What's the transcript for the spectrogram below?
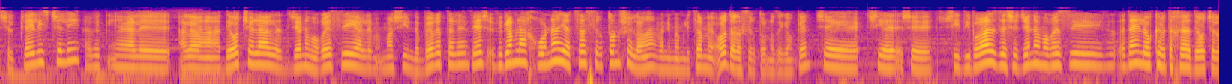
של פלייליסט שלי על, על, הדעות שלה, על ג'נה מורסי, על מה שהיא מדברת עליהם, ויש, וגם לאחרונה יצא סרטון שלה, ואני ממליצה מאוד על הסרטון הזה גם כן, ש, ש, ש, שהיא דיברה על זה שג'נה מורסי עדיין לא עוקבת אחרי הדעות של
